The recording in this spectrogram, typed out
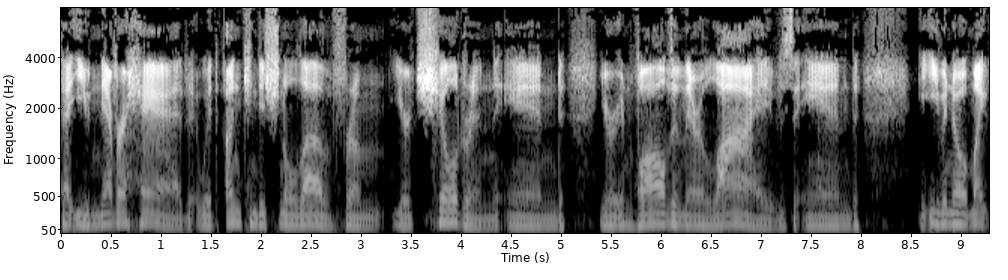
that you never had with unconditional love from your children, and you're involved in their lives. And even though it might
